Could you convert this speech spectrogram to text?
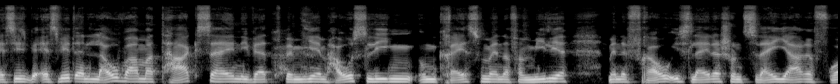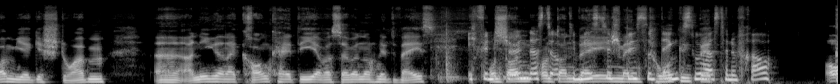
es, ist, es wird ein lauwarmer Tag sein. Ich werde bei mir im Haus liegen, umkreist von meiner Familie. Meine Frau ist leider schon zwei Jahre vor mir gestorben äh, an irgendeiner Krankheit, die ich aber selber noch nicht weiß. Ich finde Und schön, dass du optimistisch bist und denkst, du Totenbett- hast eine Frau. Oh.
